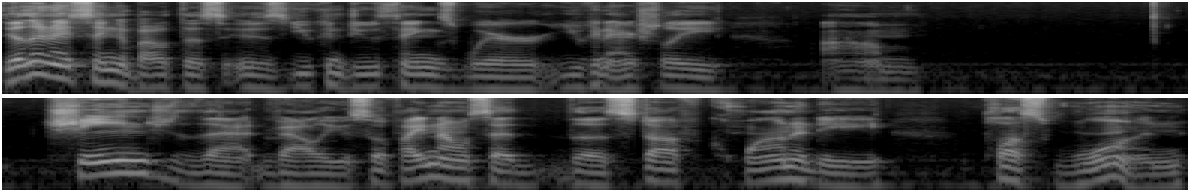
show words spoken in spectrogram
The other nice thing about this is you can do things where you can actually um, change that value. So if I now said the stuff quantity plus one,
